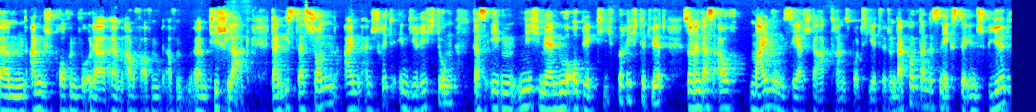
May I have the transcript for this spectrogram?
ähm, angesprochen wurde oder ähm, auf, auf dem, auf dem ähm, Tisch lag, dann ist das schon ein, ein Schritt in die Richtung, dass eben nicht mehr nur objektiv berichtet wird, sondern dass auch Meinung sehr stark transportiert wird. Und da kommt dann das nächste ins Spiel,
